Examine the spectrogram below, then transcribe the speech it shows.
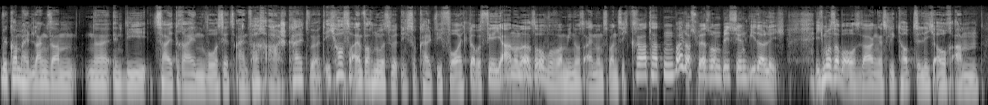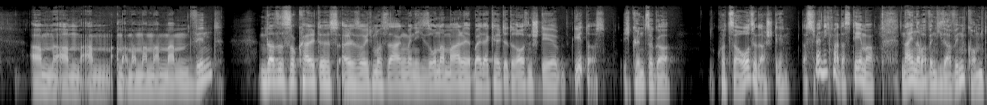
wir kommen halt langsam ne, in die Zeit rein, wo es jetzt einfach arschkalt wird. Ich hoffe einfach nur, es wird nicht so kalt wie vor, ich glaube, vier Jahren oder so, wo wir minus 21 Grad hatten, weil das wäre so ein bisschen widerlich. Ich muss aber auch sagen, es liegt hauptsächlich auch am, am, am, am, am, am, am, am, am Wind, dass es so kalt ist. Also ich muss sagen, wenn ich so normal bei der Kälte draußen stehe, geht das. Ich könnte sogar in kurzer Hose da stehen. Das wäre nicht mal das Thema. Nein, aber wenn dieser Wind kommt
